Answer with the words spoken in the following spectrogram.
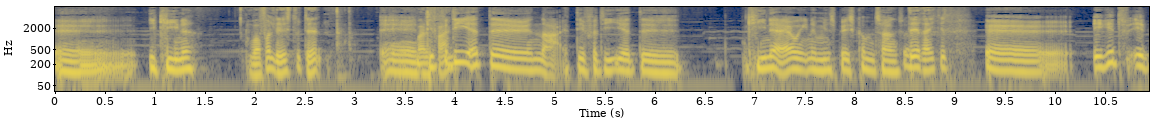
øh, i Kina. Hvorfor læste du den? Øh, det er frem? fordi, at... Øh, nej, det er fordi, at øh, Kina er jo en af mine spidskompetencer. Det er rigtigt. Øh, ikke, et, et,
